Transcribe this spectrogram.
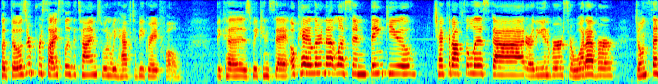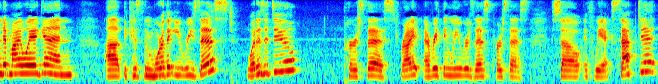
but those are precisely the times when we have to be grateful because we can say, okay, I learned that lesson. Thank you. Check it off the list, God, or the universe, or whatever. Don't send it my way again. Uh, because the more that you resist, what does it do? Persist, right? Everything we resist persists. So if we accept it,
